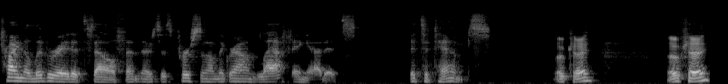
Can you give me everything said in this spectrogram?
trying to liberate itself, and there's this person on the ground laughing at its its attempts. Okay. Okay.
